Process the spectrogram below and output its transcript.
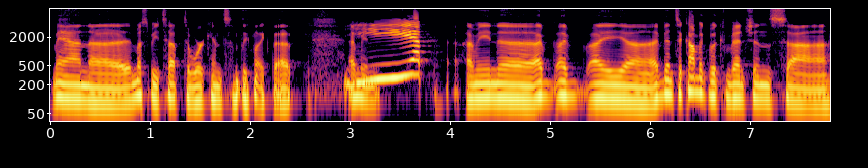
man, uh, it must be tough to work in something like that. I mean, yep. I mean, uh, I've I've I, uh, I've been to comic book conventions uh,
